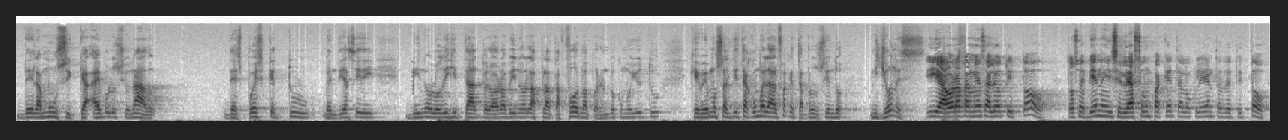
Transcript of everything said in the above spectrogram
de la música ha evolucionado después que tú vendías CD, vino lo digital, pero ahora vino las plataformas, por ejemplo, como YouTube, que vemos artistas como el Alfa que está produciendo millones. Y ahora también salió TikTok. Entonces vienen y se le hace un paquete a los clientes de TikTok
